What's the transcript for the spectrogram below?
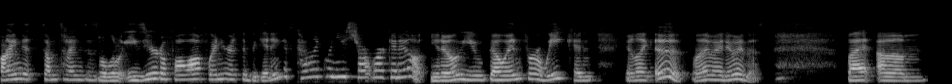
find it sometimes is a little easier to fall off when you're at the beginning. It's kind of like when you start working out, you know, you go in for a week and you're like, oh, why am I doing this? But um,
